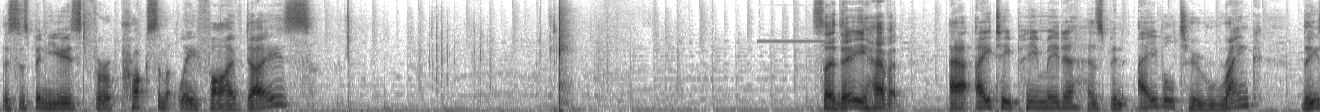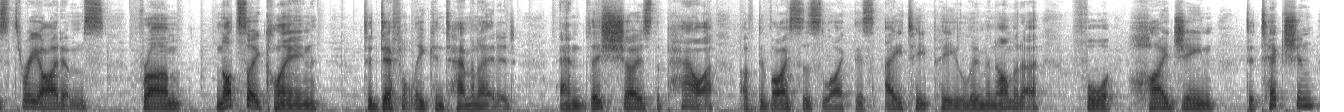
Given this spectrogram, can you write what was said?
This has been used for approximately five days. So there you have it. Our ATP meter has been able to rank these three items from not so clean to definitely contaminated. And this shows the power of devices like this ATP luminometer for hygiene detection.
